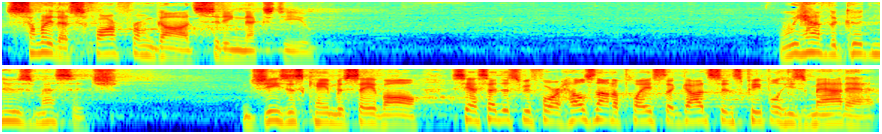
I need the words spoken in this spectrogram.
somebody that's far from God sitting next to you. We have the good news message. Jesus came to save all. See, I said this before hell's not a place that God sends people he's mad at.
